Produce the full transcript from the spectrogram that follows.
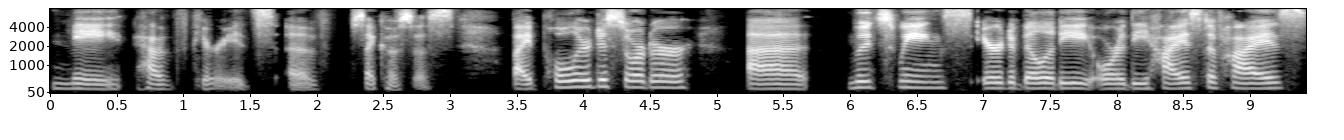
may have periods of psychosis. Bipolar disorder, uh, mood swings, irritability, or the highest of highs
